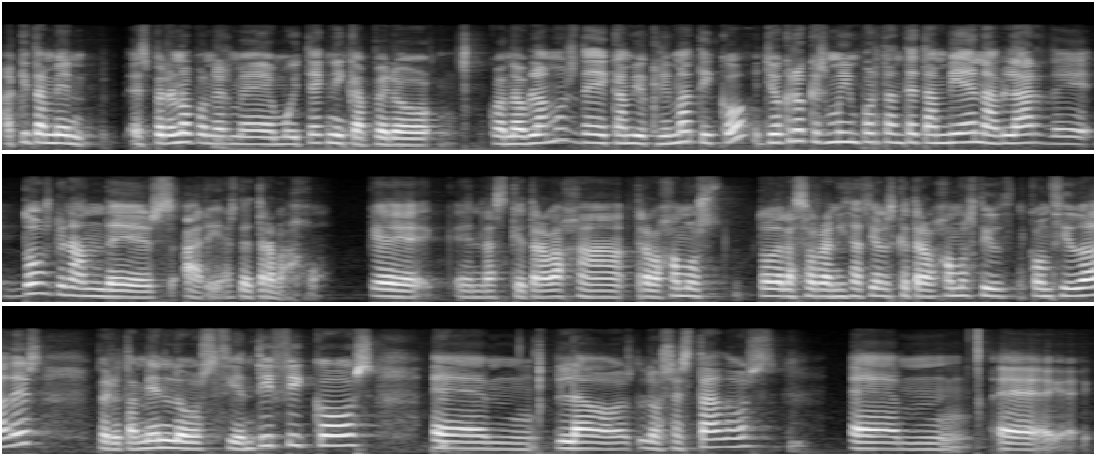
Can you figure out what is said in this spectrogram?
aquí también, espero no ponerme muy técnica, pero cuando hablamos de cambio climático, yo creo que es muy importante también hablar de dos grandes áreas de trabajo. Que, en las que trabaja, trabajamos todas las organizaciones que trabajamos con ciudades, pero también los científicos, em, los, estados em, eh,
